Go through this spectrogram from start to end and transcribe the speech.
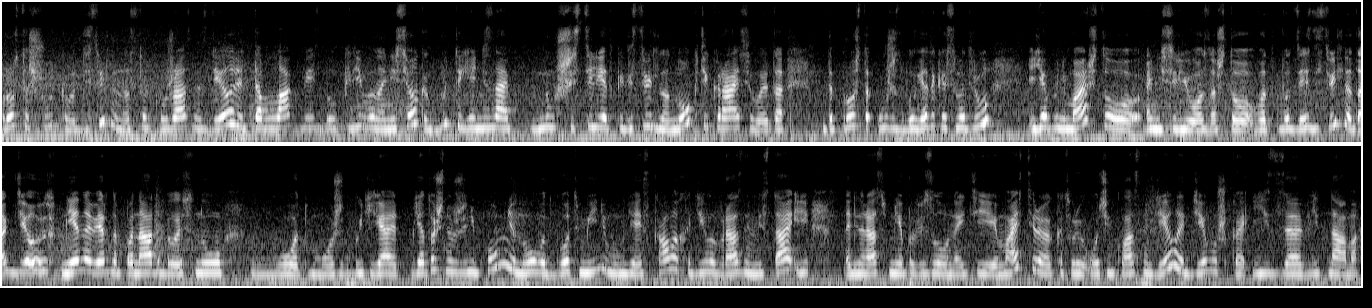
просто шутка. Вот действительно настолько ужасно сделали. Там лак весь был криво нанесен, как будто, я не знаю, ну, шестилетка действительно ногти красила. Это, это просто ужас был. Я такая смотрю, и я понимаю, что они серьезно, что вот, вот здесь действительно так делают. Мне, наверное, понадобилось, ну, год, может быть. Я, я точно уже не помню, но вот год минимум я искала, ходила в разные места, и один раз мне повезло найти мастера, который очень классно делает, девушка из Вьетнама.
